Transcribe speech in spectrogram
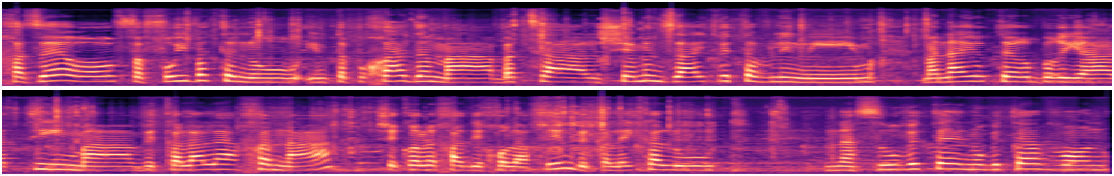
חזה עוף אפוי בתנור עם תפוחי אדמה, בצל, שמן זית ותבלינים, מנה יותר בריאה, טעימה וקלה להכנה שכל אחד יכול להכין בקלי קלות. נסו ותהנו בתיאבון.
